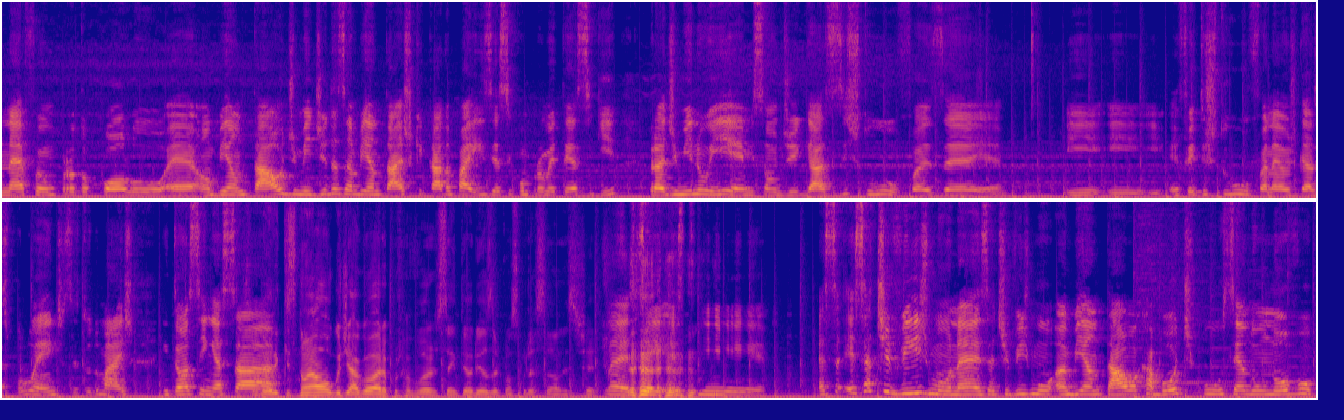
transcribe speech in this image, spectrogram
né, foi um protocolo é, ambiental, de medidas ambientais que cada país ia se comprometer a seguir para diminuir a emissão de gases estufas, é, e, e, e, efeito estufa, né? Os gases poluentes e tudo mais. Então, assim, essa. Saber que isso não é algo de agora, por favor, sem teorias da conspiração nesse chat. É, esse, esse, esse, esse, ativismo, né? Esse ativismo ambiental acabou, tipo, sendo um novo.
